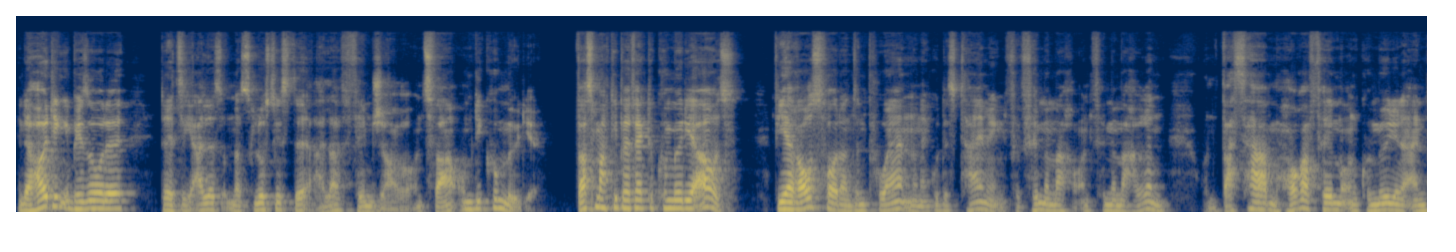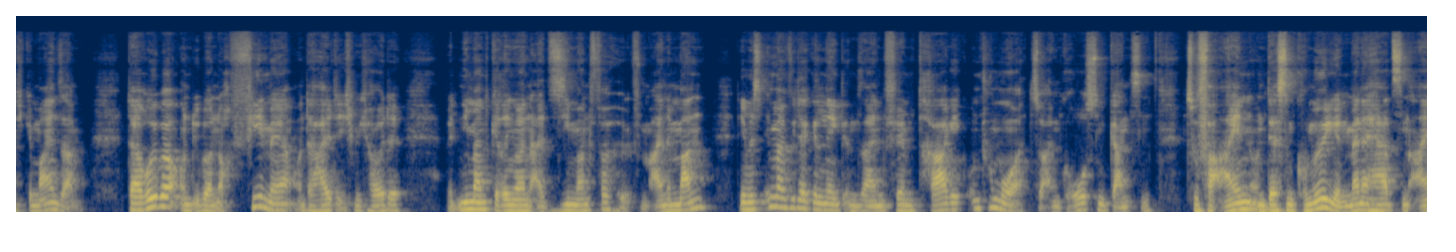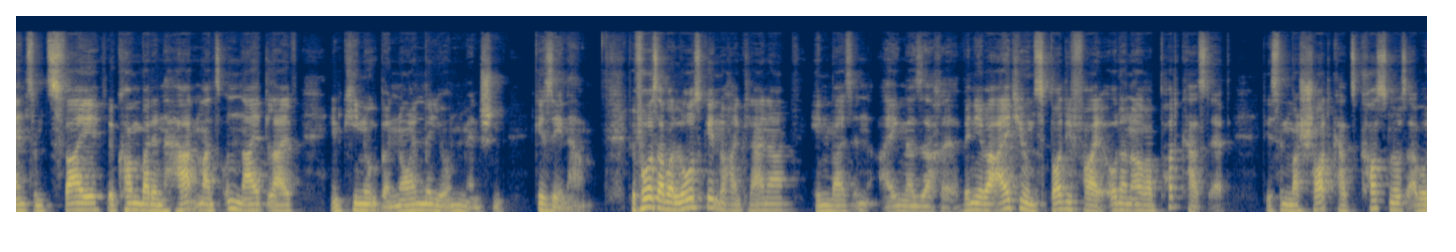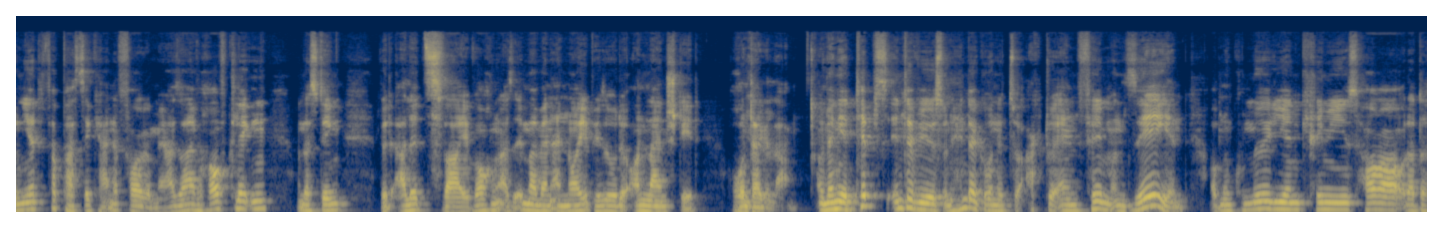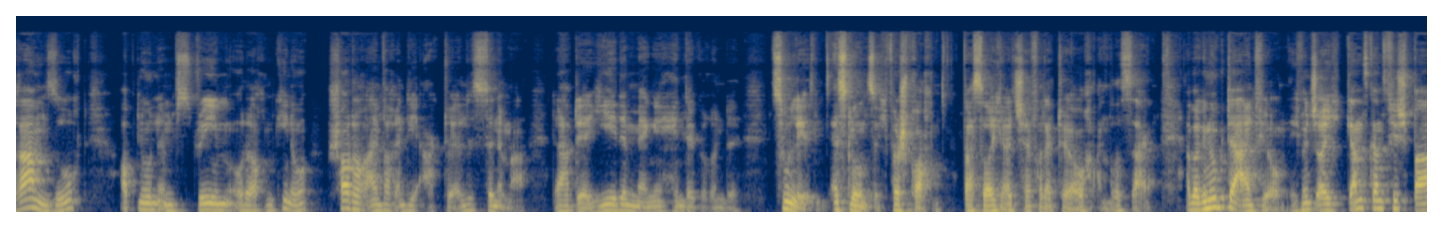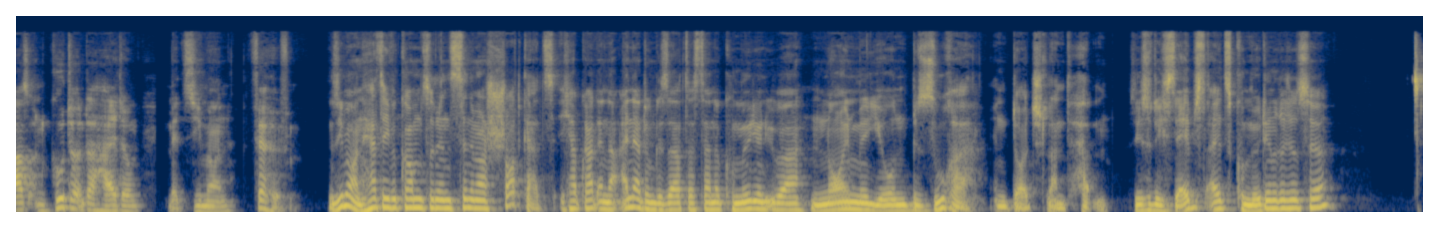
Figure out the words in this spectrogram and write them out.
In der heutigen Episode dreht sich alles um das lustigste aller Filmgenre, und zwar um die Komödie. Was macht die perfekte Komödie aus? Wie herausfordernd sind Pointen und ein gutes Timing für Filmemacher und Filmemacherinnen? Und was haben Horrorfilme und Komödien eigentlich gemeinsam? Darüber und über noch viel mehr unterhalte ich mich heute mit niemand geringeren als Simon Verhöfen, einem Mann, dem es immer wieder gelingt, in seinen Filmen Tragik und Humor zu einem großen Ganzen zu vereinen und dessen Komödien Männerherzen 1 und 2, Willkommen bei den Hartmanns und Nightlife im Kino über 9 Millionen Menschen gesehen haben. Bevor es aber losgeht, noch ein kleiner Hinweis in eigener Sache. Wenn ihr bei iTunes, Spotify oder in eurer Podcast-App die Cinema Shortcuts kostenlos abonniert, verpasst ihr keine Folge mehr. Also einfach raufklicken und das Ding wird alle zwei Wochen, also immer wenn eine neue Episode online steht, runtergeladen. Und wenn ihr Tipps, Interviews und Hintergründe zu aktuellen Filmen und Serien, ob nun Komödien, Krimis, Horror oder Dramen sucht, ob nun im Stream oder auch im Kino, schaut doch einfach in die aktuelle Cinema. Da habt ihr jede Menge Hintergründe zu lesen. Es lohnt sich, versprochen. Was soll ich als Chefredakteur auch anderes sagen? Aber genug der Einführung. Ich wünsche euch ganz, ganz viel Spaß und gute Unterhaltung mit Simon Verhöfen. Simon, herzlich willkommen zu den Cinema Shortcuts. Ich habe gerade in der Einleitung gesagt, dass deine Komödien über 9 Millionen Besucher in Deutschland hatten. Siehst du dich selbst als Komödienregisseur?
